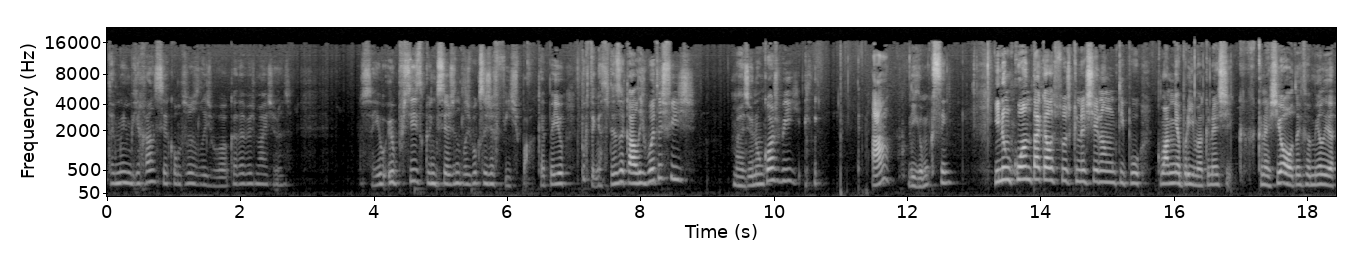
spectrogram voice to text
Tenho uma embirrância com pessoas de Lisboa, cada vez mais. Não sei. Não sei, eu, eu preciso conhecer gente de Lisboa que seja fixe, pá. Que é para eu. Porque tenho a certeza que há Lisboetas fixe. Mas eu nunca os vi. ah, digam-me que sim. E não conta aquelas pessoas que nasceram, tipo, como a minha prima, que, nasce, que nasceu ou tem família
